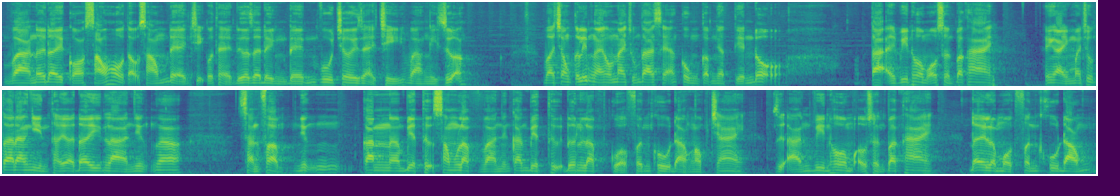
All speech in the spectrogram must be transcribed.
và nơi đây có 6 hồ tạo sóng để anh chị có thể đưa gia đình đến vui chơi giải trí và nghỉ dưỡng. Và trong clip ngày hôm nay chúng ta sẽ cùng cập nhật tiến độ tại Vinhome Ocean Park 2. Hình ảnh mà chúng ta đang nhìn thấy ở đây là những uh, sản phẩm, những căn ờ, biệt thự song lập và những căn biệt thự đơn lập của phân khu đảo Ngọc Trai dự án Vinhome Ocean Park 2. Đây là một phân khu đóng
